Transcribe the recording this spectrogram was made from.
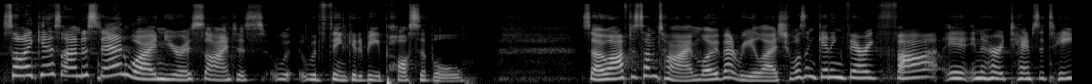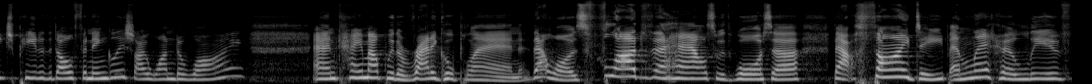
So I guess I understand why neuroscientists w- would think it'd be possible so after some time, Lovatt realised she wasn't getting very far in, in her attempts to teach Peter the Dolphin English. I wonder why. And came up with a radical plan. That was flood the house with water about thigh deep and let her live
